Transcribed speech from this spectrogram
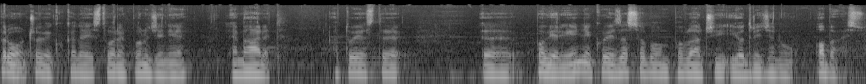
prvom čovjeku kada je stvoren ponuđen je emanet, a to jeste e, povjerenje koje za sobom povlači i određenu obavesu.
